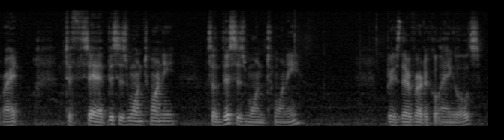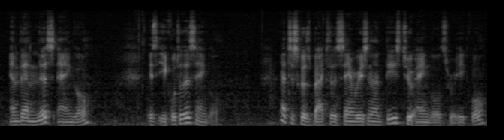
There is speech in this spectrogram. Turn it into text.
right? To say that this is 120, so this is 120 because they're vertical angles, and then this angle is equal to this angle. That just goes back to the same reason that these two angles were equal.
